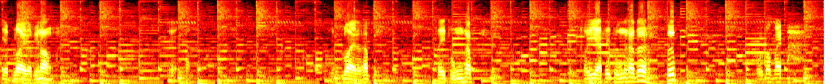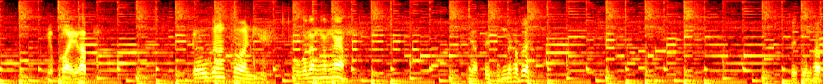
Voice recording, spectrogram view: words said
เรียบร้อยแล้วพี่น้องแกะครับเรียบร้อยแล้วครับ ใส่ถุงครับขออนุญาตใส่ถุงนะครับเด้อปึ๊บเดี๋ยวต่อไปเรียบร้อยแล้วครับโตกำลังคอนี่ฮะโอ้กำลังงามๆอย่าใส่ถุงนะครับเด้อ ใส่ถุงครับ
